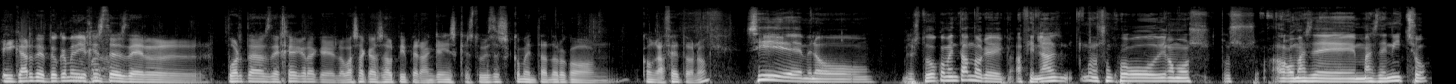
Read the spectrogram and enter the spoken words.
Y Carte, tú que me dijiste del Puertas de Hegra, que lo va a sacar al Piper and Games, que estuviste comentándolo con, con Gaceto, ¿no? Sí, eh, me, lo, me estuvo comentando que al final bueno, es un juego, digamos, pues algo más de, más de nicho.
